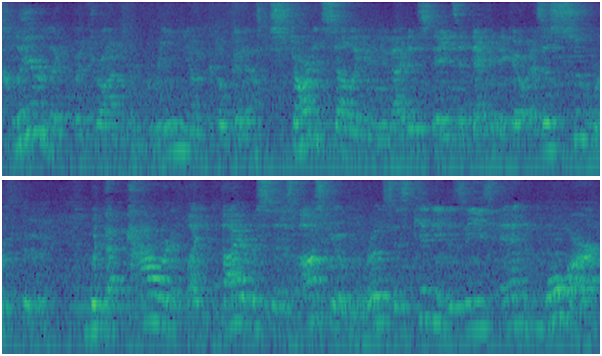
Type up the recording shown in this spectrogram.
clear liquid drawn from green young coconuts started selling in the United States a decade ago as a superfood with the power to fight viruses, osteoporosis, kidney disease, and more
